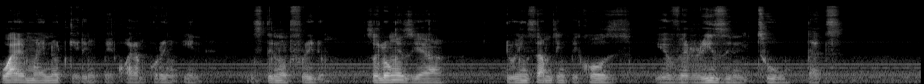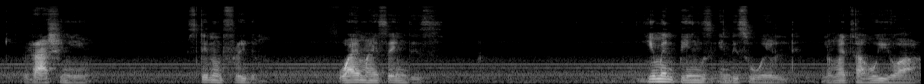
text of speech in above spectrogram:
Why am I not getting back what I'm putting in? It's still not freedom. So long as you're doing something because you have a reason to that's rushing you, still not freedom. Why am I saying this? Human beings in this world, no matter who you are,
